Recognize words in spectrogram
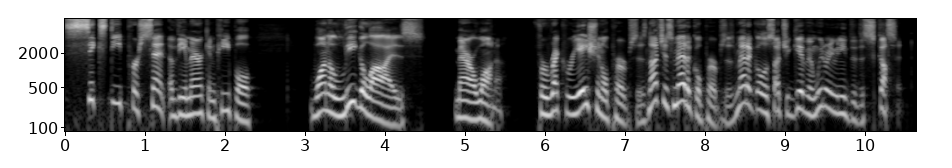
60% of the American people want to legalize marijuana for recreational purposes, not just medical purposes. Medical is such a given, we don't even need to discuss it.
